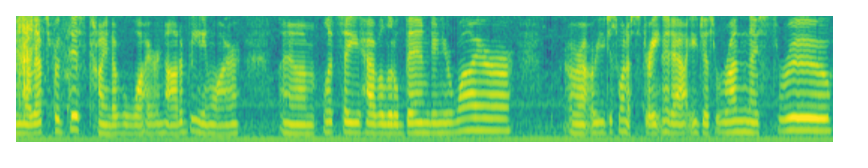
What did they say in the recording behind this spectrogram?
now that's for this kind of wire, not a beading wire. Um, let's say you have a little bend in your wire, or, or you just want to straighten it out. You just run this through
